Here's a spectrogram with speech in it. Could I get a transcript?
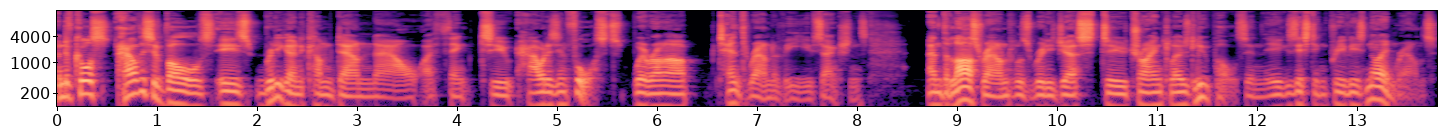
And of course, how this evolves is really going to come down now, I think, to how it is enforced. We're on our 10th round of EU sanctions, and the last round was really just to try and close loopholes in the existing previous nine rounds.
